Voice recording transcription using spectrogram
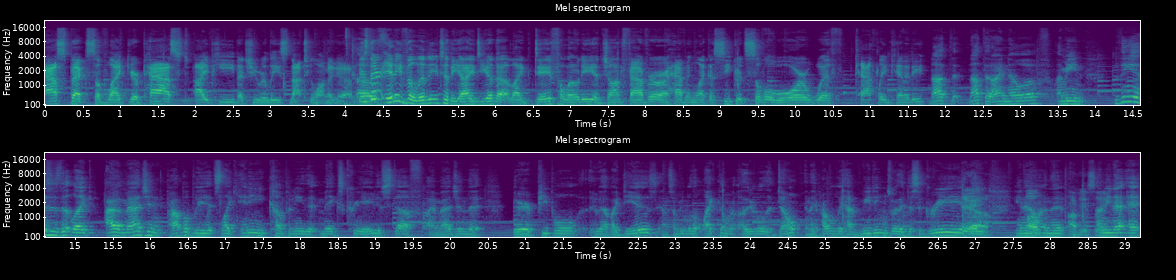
aspects of like your past IP that you released not too long ago. Oh. Is there any validity to the idea that like Dave Filoni and Jon Favreau are having like a secret civil war with Kathleen Kennedy? Not that not that I know of. I mean, the thing is is that like I imagine probably it's like any company that makes creative stuff. I imagine that there are people who have ideas and some people that like them and other people that don't and they probably have meetings where they disagree and yeah. they you know, well, and then obviously, I mean, uh,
